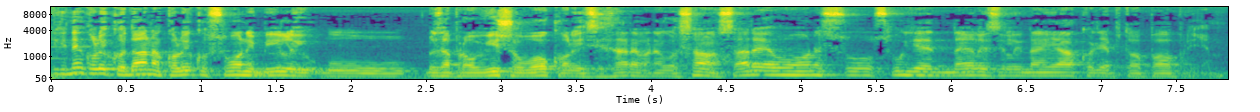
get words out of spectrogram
Tih nekoliko dana koliko su oni bili u, zapravo više u okolici Sarajeva nego samo Sarajevo, oni su svugdje nalazili na jako lijep topao prijem.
